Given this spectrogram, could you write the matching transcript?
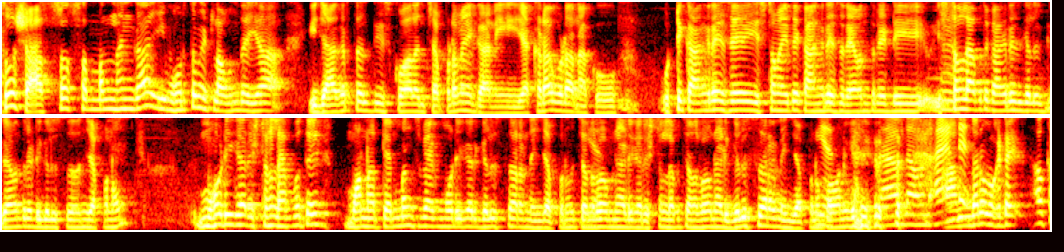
సో శాస్త్ర సంబంధంగా ఈ ముహూర్తం ఇట్లా ఉందయ్యా. ఈ జాగ్రత్తలు తీసుకోవాలని చెప్పడమే కానీ ఎక్కడా కూడా నాకు ఉట్టి కాంగ్రెసే ఇష్టమైతే కాంగ్రెస్ రేవంత్ రెడ్డి ఇష్టం లేకపోతే కాంగ్రెస్ గెలు రేవంత్ రెడ్డి గెలుస్తుందని చెప్పను. మోడీ గారు ఇష్టం లేకపోతే మొన్న టెన్ మంత్స్ బ్యాక్ మోడీ గారు గెలుస్తారని నేను చెప్పను. చంద్రబాబు నాయుడు గారు ఇష్టం లేకపోతే చంద్రబాబు నాయుడు గెలుస్తారని నేను చెప్పను. పవన్ అండ్ అందరూ ఒకటే. ఒక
